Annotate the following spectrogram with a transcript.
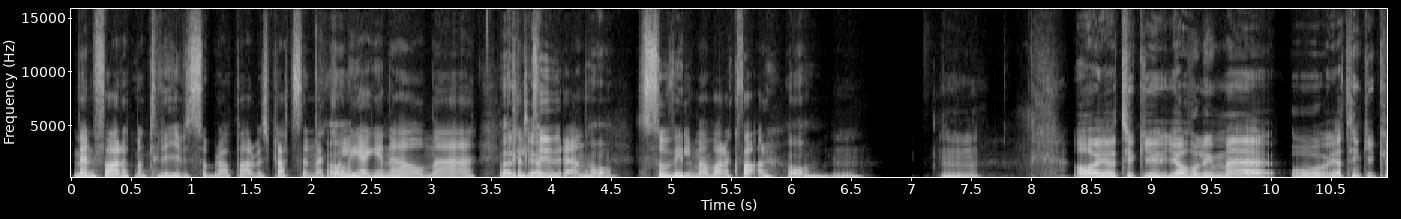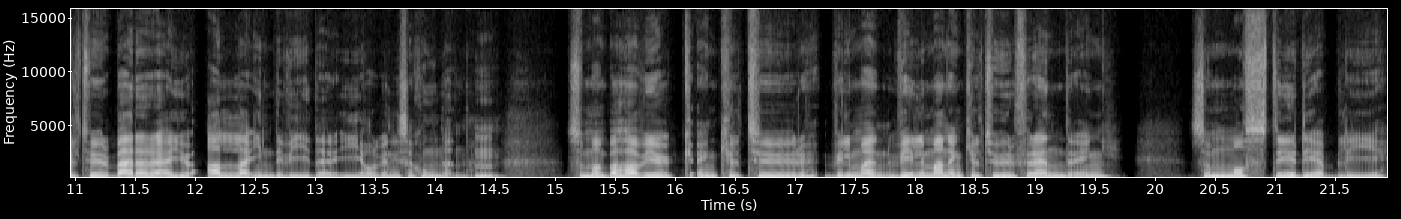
men för att man trivs så bra på arbetsplatsen med Ja. kollegorna och med Verkligen. kulturen, Ja. så vill man vara kvar. Ja. Ja, jag, tycker, jag håller ju med och jag tänker kulturbärare är ju alla individer i organisationen. Mm. Så man behöver ju en kultur, vill man, vill man en kulturförändring så måste ju det bli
